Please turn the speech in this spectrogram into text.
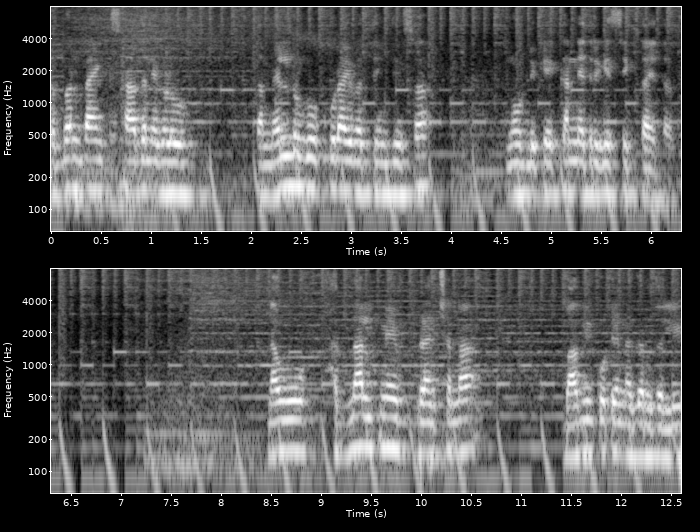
ಅರ್ಬನ್ ಬ್ಯಾಂಕ್ ಸಾಧನೆಗಳು ತಮ್ಮೆಲ್ರಿಗೂ ಕೂಡ ಇವತ್ತಿನ ದಿವಸ ನೋಡಲಿಕ್ಕೆ ಕಣ್ಣೆದುರಿಗೆ ಸಿಗ್ತಾ ಇದ್ದಾವೆ ನಾವು ಹದಿನಾಲ್ಕನೇ ಬ್ರ್ಯಾಂಚನ್ನು ಬಾಗಲಕೋಟೆ ನಗರದಲ್ಲಿ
